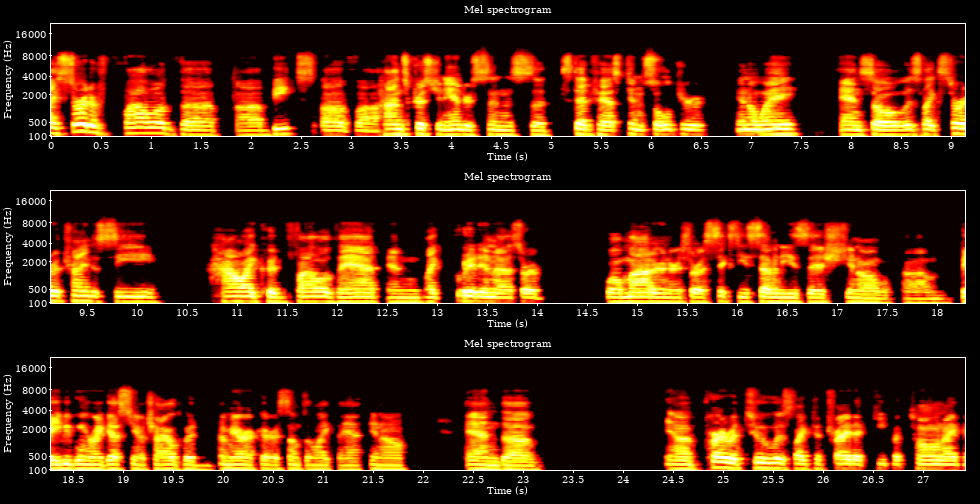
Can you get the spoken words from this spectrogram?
I sort of followed the uh, beats of uh, Hans Christian Andersen's uh, Steadfast Tin Soldier in a Mhm. way, and so it was like sort of trying to see how I could follow that and like put it in a sort of well modern or sort of 60s 70s ish you know um, baby boomer i guess you know childhood america or something like that you know. And um, you know part of it too is like to try to keep a tone. I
